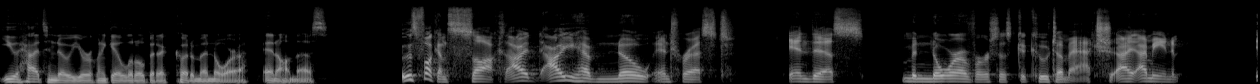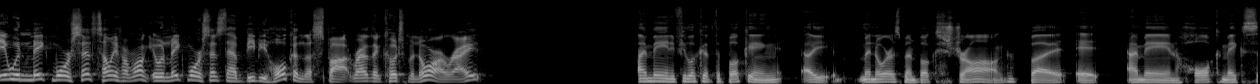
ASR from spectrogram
you had to know you were going to get a little bit of Kota Minoura in on this. This fucking sucks. I I have no interest in this Minoura versus Kikuta match. I, I mean, it would make more sense. Tell me if I'm wrong. It would make more sense to have BB Hulk in the spot rather than Kota Minoura, right? I mean, if you look at the booking, uh, Minoura's been booked strong, but it. I mean, Hulk makes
